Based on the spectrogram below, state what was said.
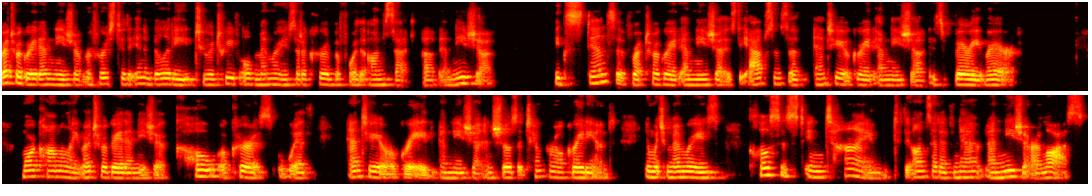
Retrograde amnesia refers to the inability to retrieve old memories that occurred before the onset of amnesia. Extensive retrograde amnesia is the absence of anterograde amnesia is very rare. More commonly, retrograde amnesia co-occurs with anterograde amnesia and shows a temporal gradient in which memories closest in time to the onset of amnesia are lost,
